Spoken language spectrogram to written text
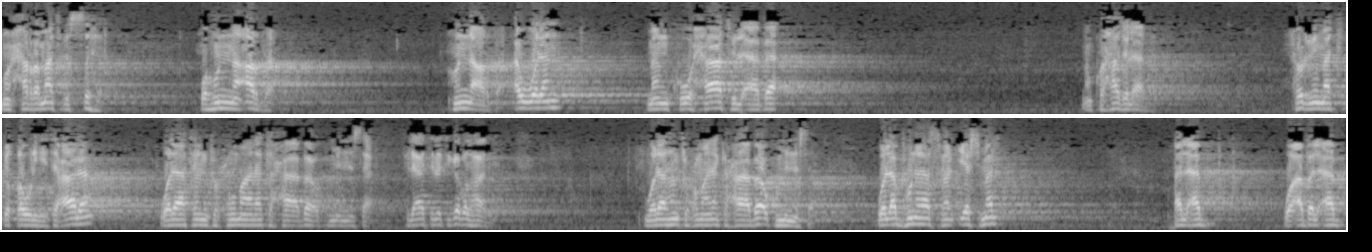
محرمات بالصهر وهن أربع. هن أربع. أولا منكوحات الآباء. منكوحات الآباء حرمت بقوله تعالى ولا تنكحوا ما نكح آباؤكم من النساء في الآية التي قبل هذه ولا تنكحوا ما نكح آباؤكم من النساء والأب هنا يشمل, يشمل الأب وأبا الأب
